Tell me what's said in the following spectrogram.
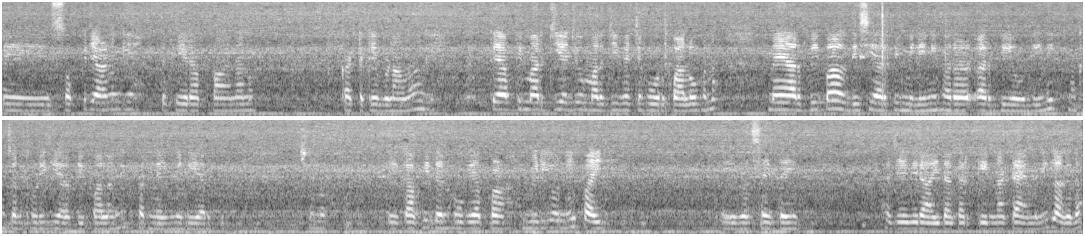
ਤੇ ਸੁੱਕ ਜਾਣਗੀਆਂ, ਤੇ ਫਿਰ ਆਪਾਂ ਇਹਨਾਂ ਨੂੰ ਕੱਟ ਕੇ ਬਣਾਵਾਂਗੇ ਤੇ ਆਪਦੀ ਮਰਜ਼ੀ ਹੈ ਜੋ ਮਰਜ਼ੀ ਵਿੱਚ ਹੋਰ ਪਾ ਲਓ, ਹਨਾ। ਮੈਂ ਅਰਬੀ ਭਾਲਦੀ ਸੀ, ਅਰਬੀ ਮਿਲੀ ਨਹੀਂ ਹੋਰ ਅਰਬੀ ਆਉਂਦੀ ਨਹੀਂ ਮੈਂ ਕਿਹਾ ਚਲ ਥੋੜੀ ਜਿਹੀ ਅਰਬੀ ਪਾ ਲਾਂਗੇ, ਪਰ ਨਹੀਂ ਮਿਲੀ ਅਰਬੀ। ਚਲੋ, ਤੇ ਕਾਫੀ ਦਿਨ ਹੋ ਗਿਆ ਆਪਾਂ ਵੀਡੀਓ ਨਹੀਂ ਪਾਈ। ਤੇ ਬਸ ਇਦਾਂ ਹੀ ਅਜੇ ਵੀ ਰਾਜ ਦਾ ਕਰਕੇ ਇੰਨਾ ਟਾਈਮ ਨਹੀਂ ਲੱਗਦਾ।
